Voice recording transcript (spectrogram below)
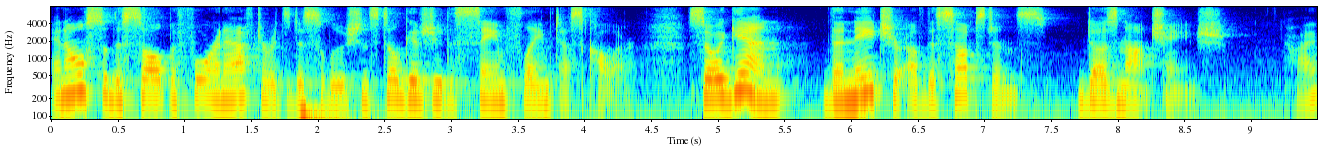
and also the salt before and after its dissolution still gives you the same flame test color. So again, the nature of the substance does not change. Okay?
